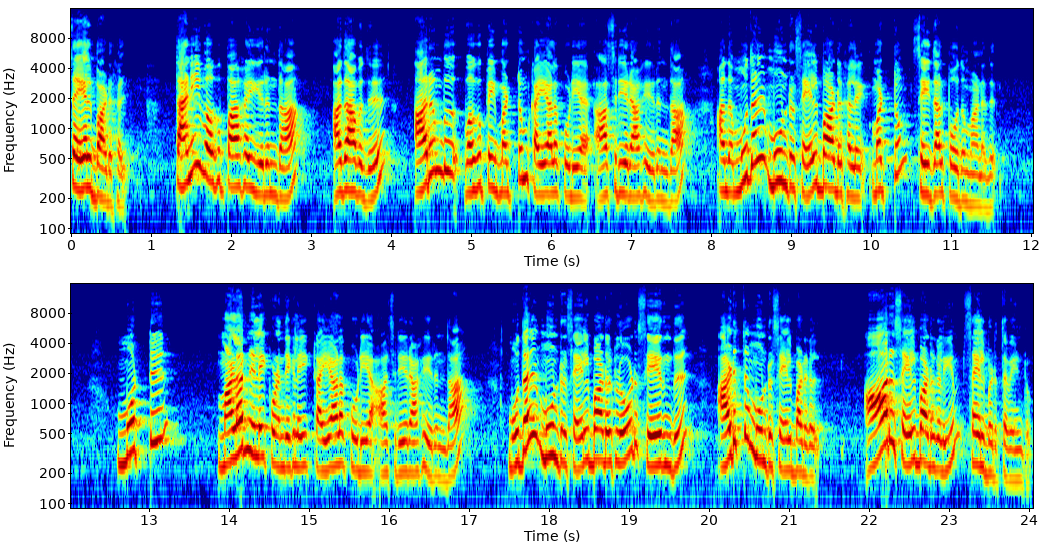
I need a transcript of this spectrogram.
செயல்பாடுகள். தனி வகுப்பாக இருந்தால் அதாவது அரும்பு வகுப்பை மட்டும் கையாளக்கூடிய ஆசிரியராக இருந்தால் அந்த முதல் மூன்று செயல்பாடுகளை மட்டும் செய்தால் போதுமானது. மொட்டு மலர்நிலை குழந்தைகளை கையாளக்கூடிய ஆசிரியராக இருந்தால் முதல் மூன்று செயல்பாடுகளோடு சேர்ந்து அடுத்த மூன்று செயல்பாடுகள் ஆறு செயல்பாடுகளையும் செயல்படுத்த வேண்டும்.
